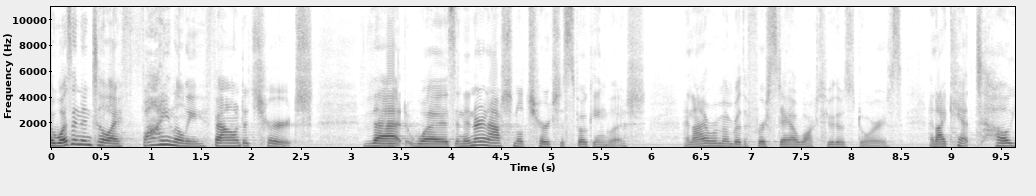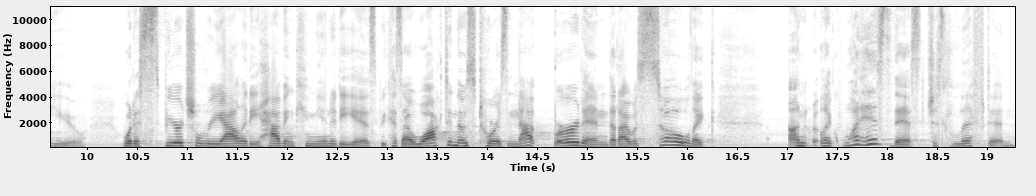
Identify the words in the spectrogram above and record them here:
it wasn't until I finally found a church that was an international church that spoke English. And I remember the first day I walked through those doors. And I can't tell you what a spiritual reality having community is because I walked in those doors and that burden that I was so like, un- like what is this, just lifted.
